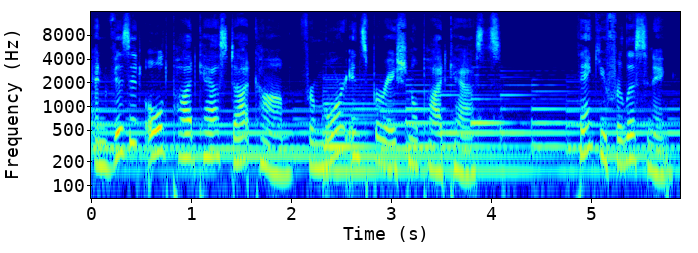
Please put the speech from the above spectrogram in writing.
And visit oldpodcast.com for more inspirational podcasts. Thank you for listening.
